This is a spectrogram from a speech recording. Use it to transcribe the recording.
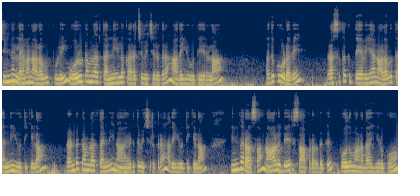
சின்ன லெமன் அளவு புளி ஒரு டம்ளர் தண்ணியில் கரைச்சி வச்சுருக்கிறேன். அதையும் ஊற்றிடலாம் அது கூடவே ரசத்துக்கு தேவையான அளவு தண்ணி ஊற்றிக்கலாம் ரெண்டு டம்ளர் தண்ணி நான் எடுத்து வச்சுருக்கிறேன் அதை ஊற்றிக்கலாம் இந்த ரசம் நாலு பேர் சாப்பிட்றதுக்கு போதுமானதாக இருக்கும்.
